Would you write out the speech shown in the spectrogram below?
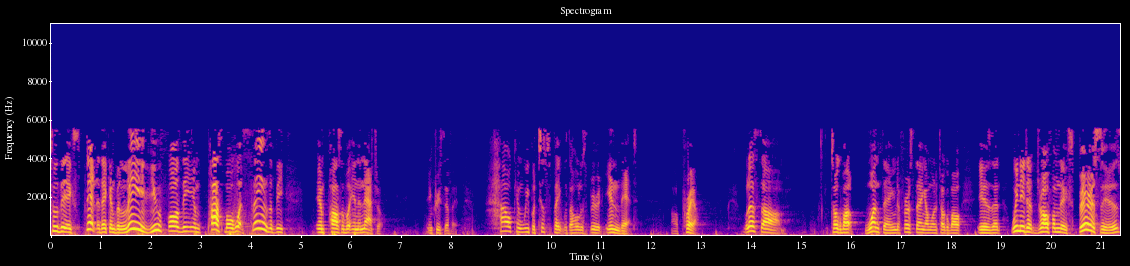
to the extent that they can believe you for the impossible, what seems to be impossible in the natural. Increase their faith. How can we participate with the Holy Spirit in that uh, prayer? Well, let's um, talk about one thing. The first thing I want to talk about is that we need to draw from the experiences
